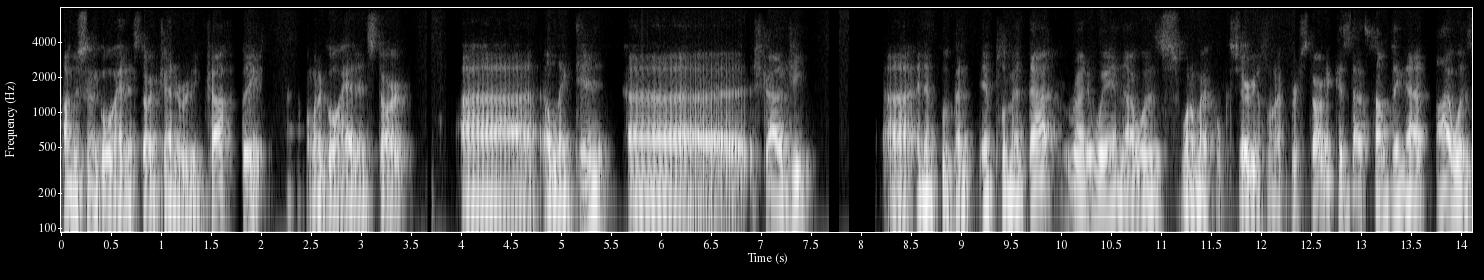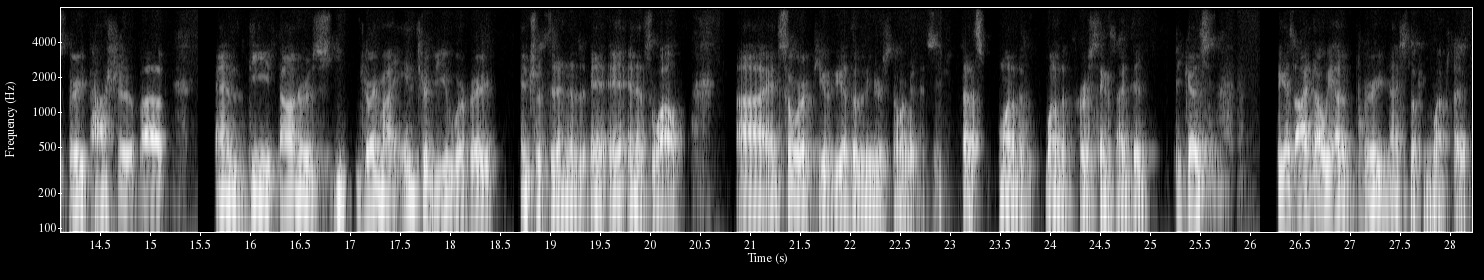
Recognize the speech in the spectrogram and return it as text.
I'm just going to go ahead and start generating traffic. I'm going to go ahead and start uh, a LinkedIn uh, strategy uh, and implement implement that right away. And that was one of my focus areas when I first started because that's something that I was very passionate about, and the founders during my interview were very interested in in, in as well, uh, and so were a few of the other leaders in the organization. That's one of the one of the first things I did because because I thought we had a very nice looking website.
